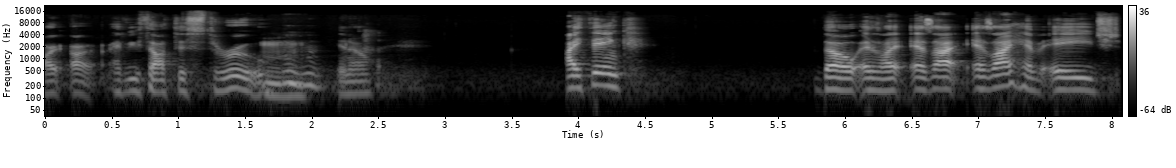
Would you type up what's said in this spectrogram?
are, are, have you thought this through? Mhm. you know i think though as i as i as i have aged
